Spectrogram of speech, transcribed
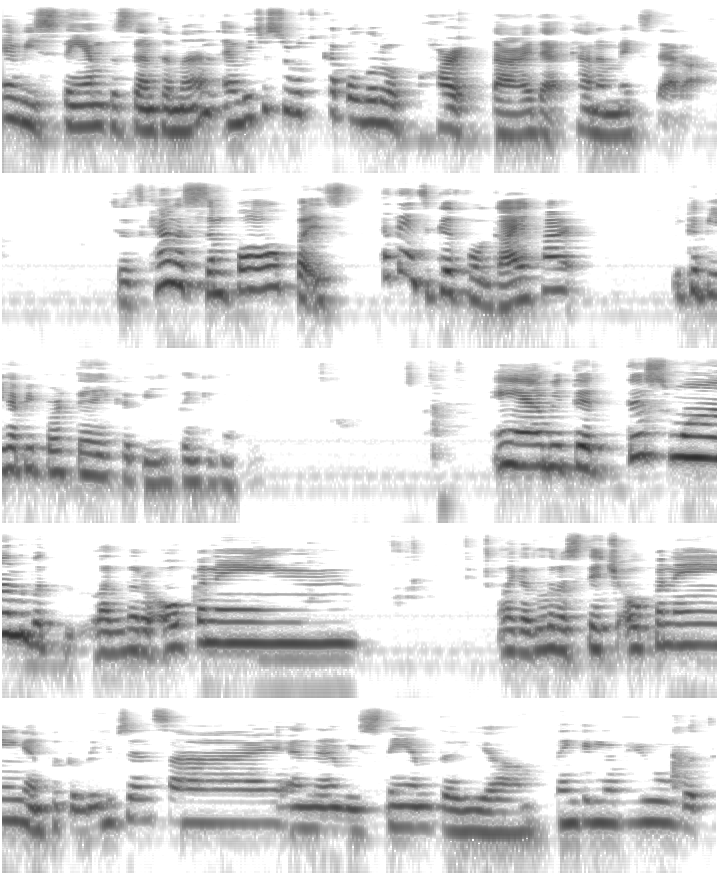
and we stamp the sentiment, and we just do a couple little part die that kind of mix that up. So it's kind of simple, but it's I think it's good for a guide card. It could be happy birthday, it could be thinking of you. And we did this one with a little opening, like a little stitch opening, and put the leaves inside. And then we stamped the uh, thinking of you with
